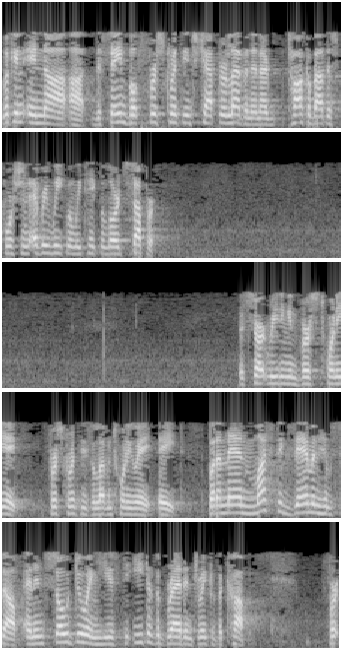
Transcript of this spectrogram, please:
Look in, in uh, uh, the same book, 1 Corinthians chapter 11, and I talk about this portion every week when we take the Lord's Supper. Let's start reading in verse 28. 1 Corinthians 11, 28. But a man must examine himself, and in so doing he is to eat of the bread and drink of the cup. For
